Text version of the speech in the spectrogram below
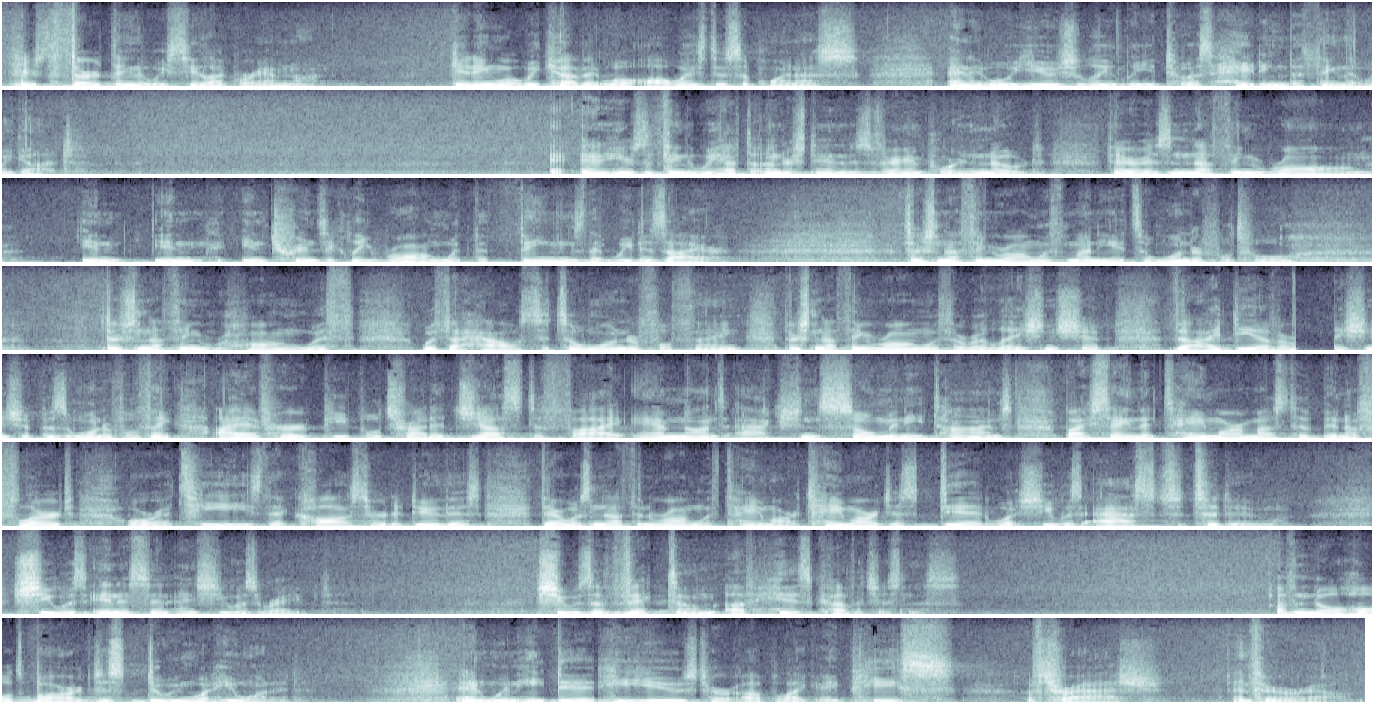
Here's the third thing that we see like we're Amnon. Getting what we covet will always disappoint us, and it will usually lead to us hating the thing that we got. And here's the thing that we have to understand that is very important. Note, there is nothing wrong, in, in, intrinsically wrong with the things that we desire. There's nothing wrong with money, it's a wonderful tool. There's nothing wrong with, with a house, it's a wonderful thing. There's nothing wrong with a relationship. The idea of a relationship is a wonderful thing. I have heard people try to justify Amnon's actions so many times by saying that Tamar must have been a flirt or a tease that caused her to do this. There was nothing wrong with Tamar. Tamar just did what she was asked to do. She was innocent and she was raped. She was a victim of his covetousness, of no holds barred, just doing what he wanted. And when he did, he used her up like a piece of trash and threw her out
